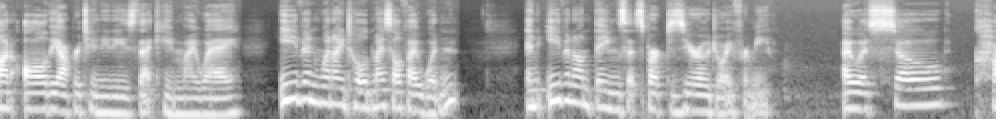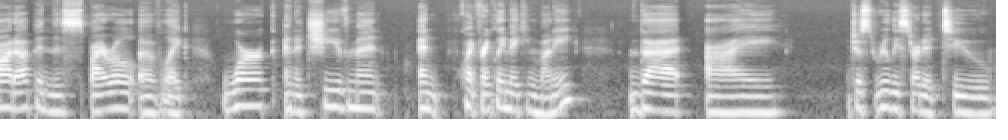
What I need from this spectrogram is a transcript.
on all the opportunities that came my way, even when I told myself I wouldn't, and even on things that sparked zero joy for me. I was so caught up in this spiral of like work and achievement and, quite frankly, making money that I just really started to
